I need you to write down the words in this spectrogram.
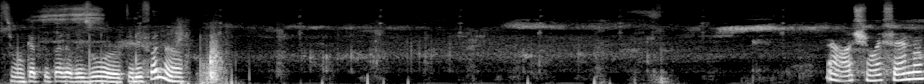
Si on capte pas le réseau euh, téléphone. euh, Alors là, je suis en FM.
